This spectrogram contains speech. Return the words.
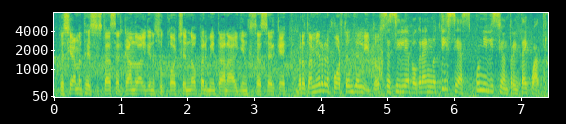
especialmente si está acercando a alguien en su coche, no permitan a alguien que se acerque, pero también reporten delitos. Cecilia Bográn Noticias, Univisión 34.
